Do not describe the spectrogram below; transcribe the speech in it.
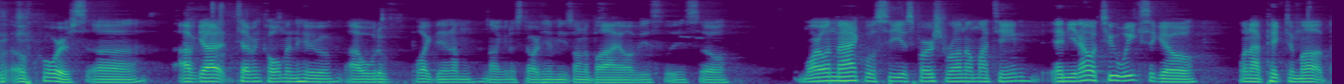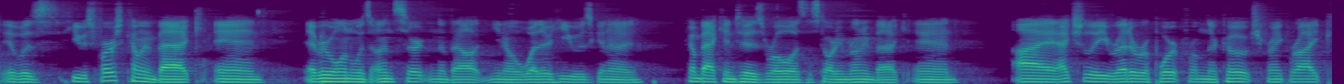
week? of of course. Uh, I've got Tevin Coleman, who I would have plugged in. I'm not going to start him. He's on a bye, obviously. So Marlon Mack will see his first run on my team. And you know, two weeks ago when I picked him up, it was he was first coming back, and everyone was uncertain about you know whether he was to come back into his role as the starting running back. And I actually read a report from their coach, Frank Reich,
